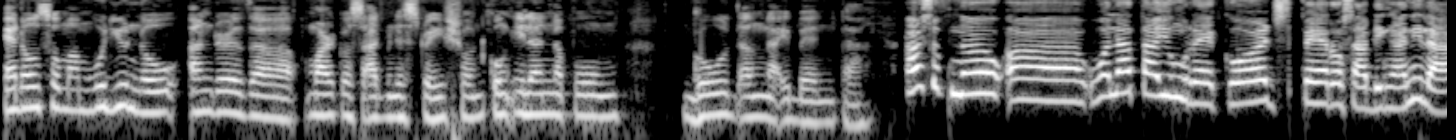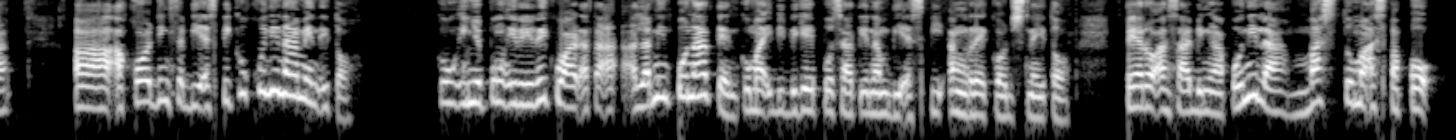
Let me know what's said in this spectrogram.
And also, ma'am, would you know under the Marcos administration kung ilan na pong gold ang naibenta? As of now, ah, wala tayong records pero sabi nga nila, ah, according sa BSP, kukunin namin ito. Kung inyo pong i-require at alamin po natin kung maibibigay po sa atin ng BSP ang records na ito. Pero ang sabi nga po nila, mas tumaas pa po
